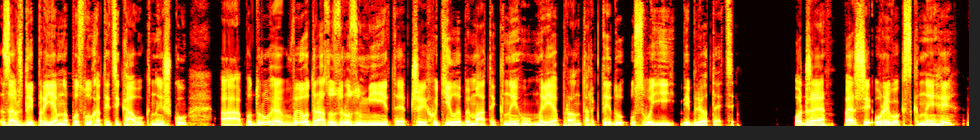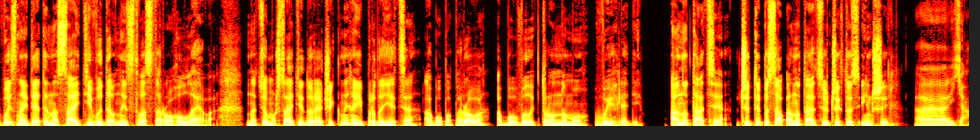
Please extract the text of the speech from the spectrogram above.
завжди приємно послухати цікаву книжку. А по-друге, ви одразу зрозумієте, чи хотіли би мати книгу Мрія про Антарктиду у своїй бібліотеці. Отже, перший уривок з книги ви знайдете на сайті видавництва Старого Лева. На цьому ж сайті, до речі, книга і продається або паперова, або в електронному вигляді. Анотація. Чи ти писав анотацію, чи хтось інший? Е, Я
